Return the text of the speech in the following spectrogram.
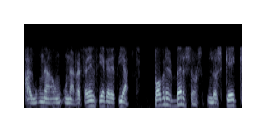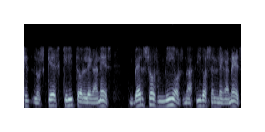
alguna una referencia que decía pobres versos los que los que he escrito en Leganés, versos míos nacidos en Leganés,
